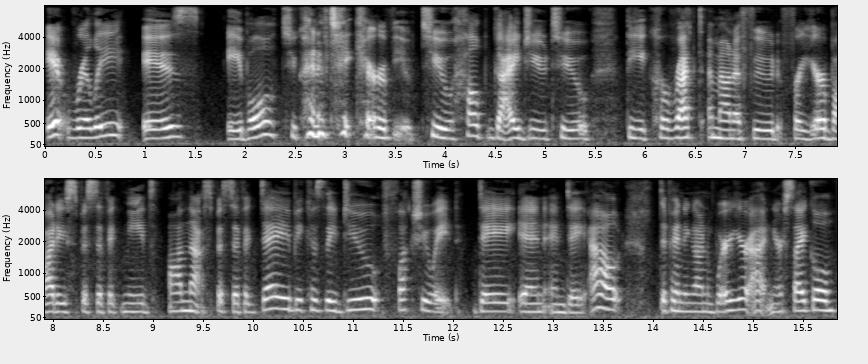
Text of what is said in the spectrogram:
it really is able to kind of take care of you, to help guide you to the correct amount of food for your body's specific needs on that specific day because they do fluctuate day in and day out, depending on where you're at in your cycle,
